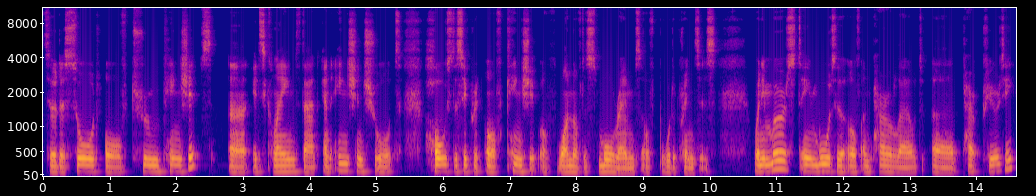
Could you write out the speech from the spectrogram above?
So the Sword of True Kingships uh, it's claimed that an ancient sword holds the secret of kingship of one of the small realms of border princes. When immersed in water of unparalleled uh, purity,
